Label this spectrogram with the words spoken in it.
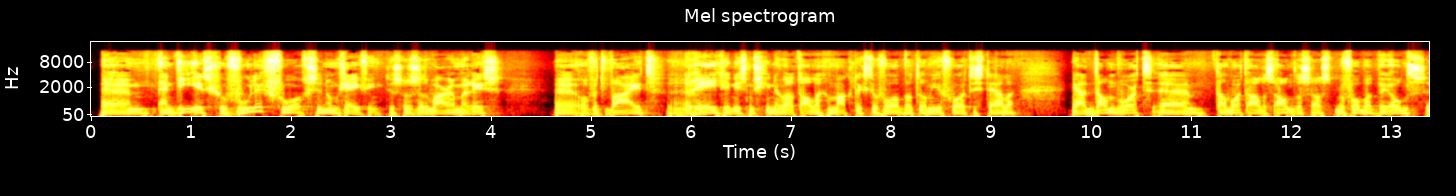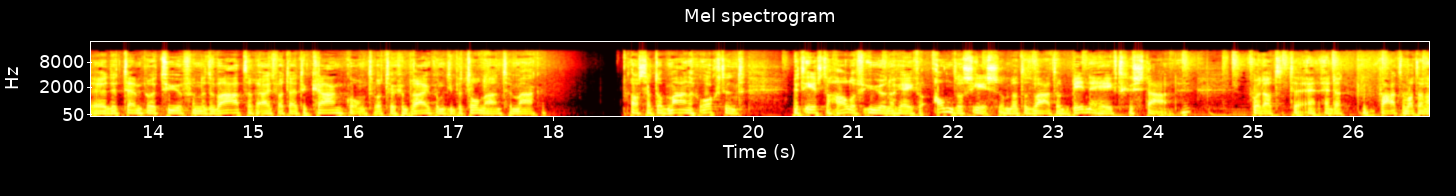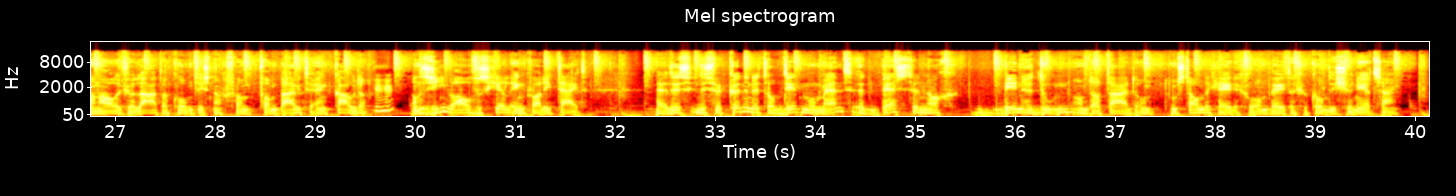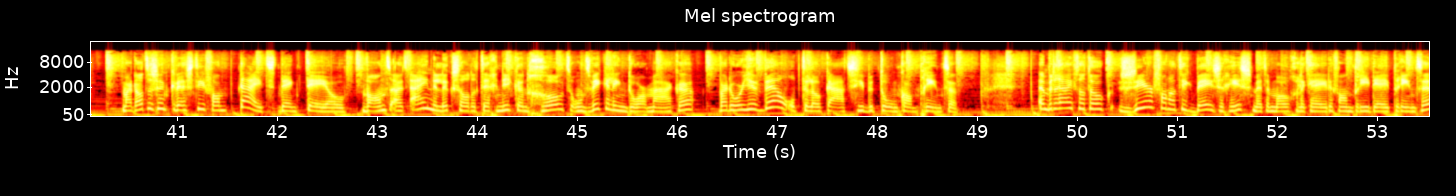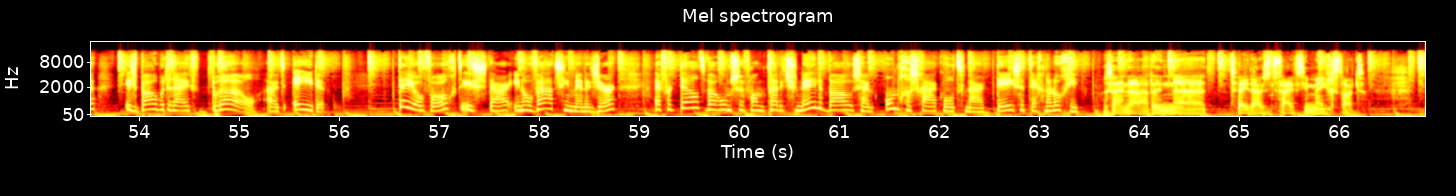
Um, en die is gevoelig voor zijn omgeving. Dus als het warmer is, uh, of het waait. Uh, regen is misschien wel het allergemakkelijkste voorbeeld om je voor te stellen. Ja, dan wordt, uh, dan wordt alles anders. Als bijvoorbeeld bij ons de temperatuur van het water uit wat uit de kraan komt, wat we gebruiken om die beton aan te maken. Als dat op maandagochtend het eerste half uur nog even anders is, omdat het water binnen heeft gestaan. Hè, voordat het, en dat water wat dan een half uur later komt, is nog van, van buiten en kouder. Mm-hmm. Dan zien we al verschil in kwaliteit. Dus, dus we kunnen het op dit moment het beste nog binnen doen, omdat daar de omstandigheden gewoon beter geconditioneerd zijn. Maar dat is een kwestie van tijd, denkt Theo. Want uiteindelijk zal de techniek een grote ontwikkeling doormaken, waardoor je wel op de locatie beton kan printen. Een bedrijf dat ook zeer fanatiek bezig is met de mogelijkheden van 3D-printen is bouwbedrijf Bruil uit Ede. Theo Voogd is daar innovatiemanager en vertelt waarom ze van traditionele bouw zijn omgeschakeld naar deze technologie. We zijn daar in uh, 2015 mee gestart.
